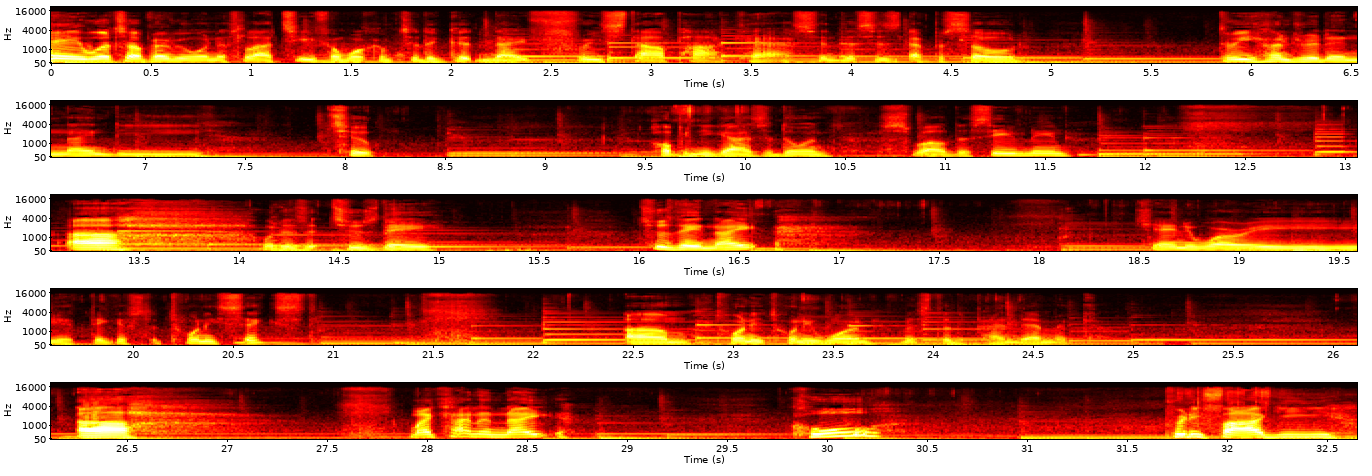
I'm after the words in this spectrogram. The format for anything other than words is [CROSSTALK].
Hey, what's up, everyone? It's Latif, and welcome to the Good Night Freestyle Podcast. And this is episode 392. Hoping you guys are doing swell this evening. Uh, what is it? Tuesday, Tuesday night, January. I think it's the 26th. Um, 2021, midst of the pandemic. Uh, my kind of night cool, pretty foggy.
